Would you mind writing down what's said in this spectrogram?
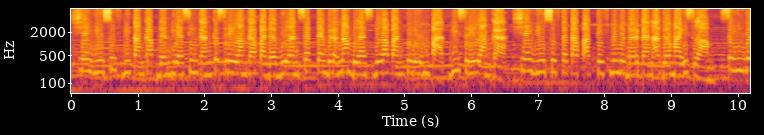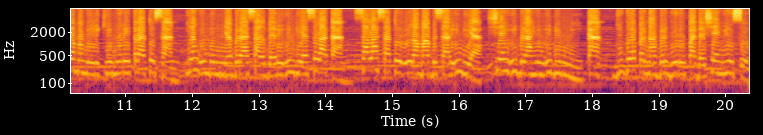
Syekh Yusuf ditangkap dan diasingkan ke Sri Lanka pada bulan September 1684. Di Sri Lanka, Syekh Yusuf tetap aktif menyebarkan agama Islam, sehingga memiliki murid ratusan, yang umumnya berasal dari India Selatan. Salah satu ulama besar India, Syekh Ibrahim Ibn Mi'an, juga pernah berguru pada Syekh Yusuf.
